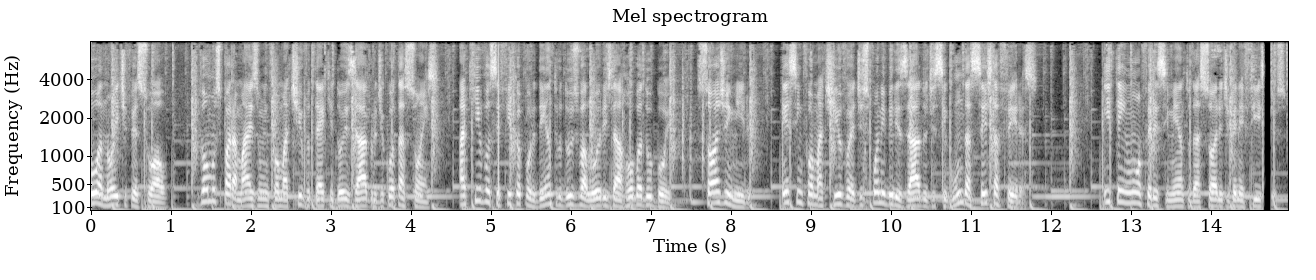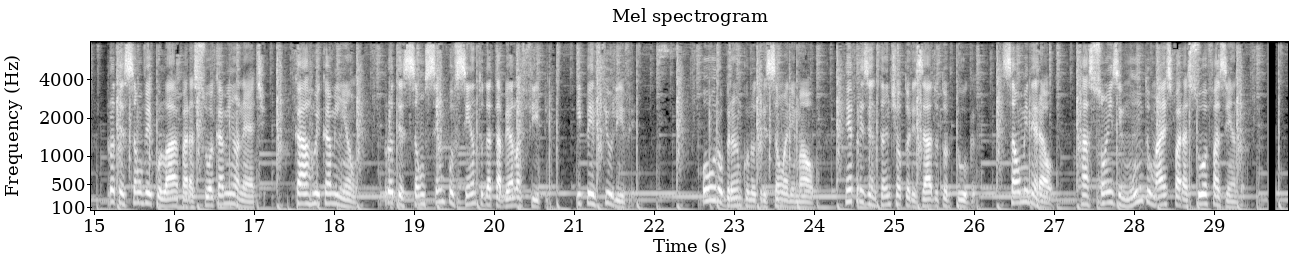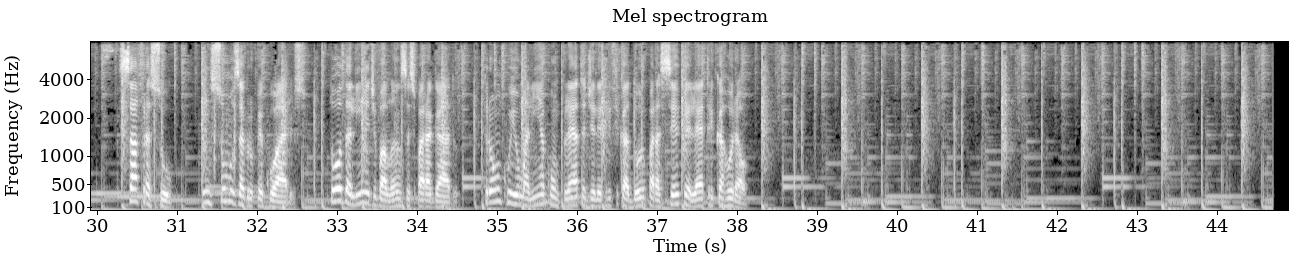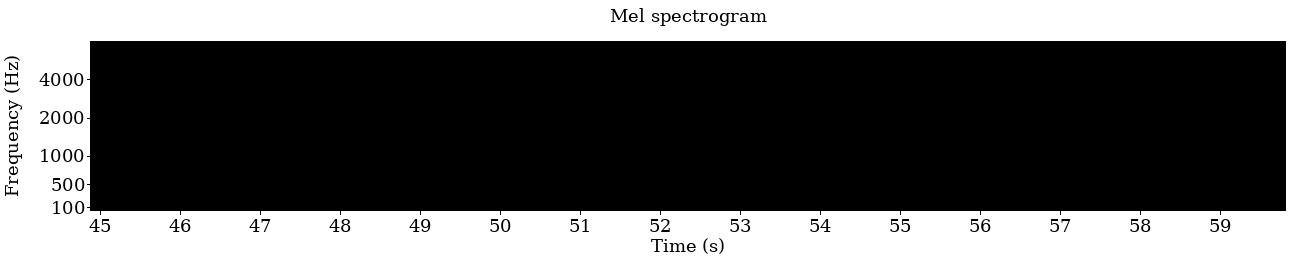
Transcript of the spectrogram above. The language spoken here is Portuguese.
Boa noite pessoal. Vamos para mais um informativo Tech 2 Agro de cotações. Aqui você fica por dentro dos valores da arroba do boi, soja e milho. Esse informativo é disponibilizado de segunda a sexta-feiras. E tem um oferecimento da Solid Benefícios, proteção veicular para sua caminhonete, carro e caminhão, proteção 100% da tabela FIP e perfil livre. Ouro Branco Nutrição Animal, representante autorizado Tortuga, sal mineral, rações e muito mais para sua fazenda. Safra Sul, insumos agropecuários, toda a linha de balanças para gado, tronco e uma linha completa de eletrificador para cerca elétrica rural.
